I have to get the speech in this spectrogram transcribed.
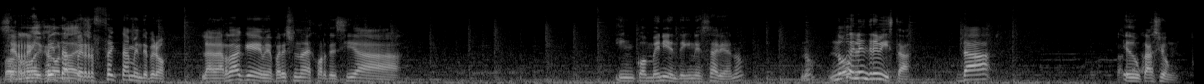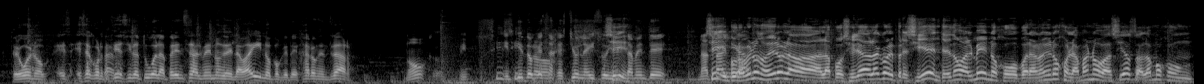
se no respeta de perfectamente, pero la verdad que me parece una descortesía inconveniente, innecesaria, ¿no? No, no es la entrevista, da educación. Pero bueno, es- esa cortesía sí la tuvo la prensa, al menos de la Bahía, porque te dejaron entrar. ¿No? Sí, Entiendo que pero- esa gestión la hizo Sí. directamente Natalia. Sí, por lo menos nos dieron la, la posibilidad de hablar con el presidente, ¿no? Al menos, como para no irnos con las manos vacías, hablamos con,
